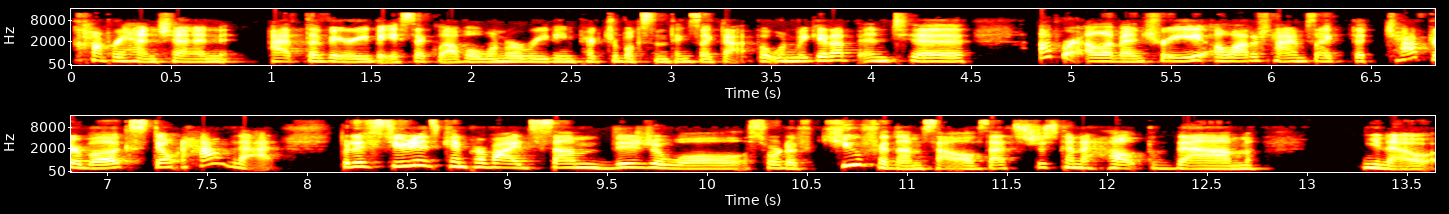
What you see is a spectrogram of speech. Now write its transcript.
comprehension at the very basic level when we're reading picture books and things like that. But when we get up into upper elementary, a lot of times, like the chapter books don't have that. But if students can provide some visual sort of cue for themselves, that's just going to help them. You know,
